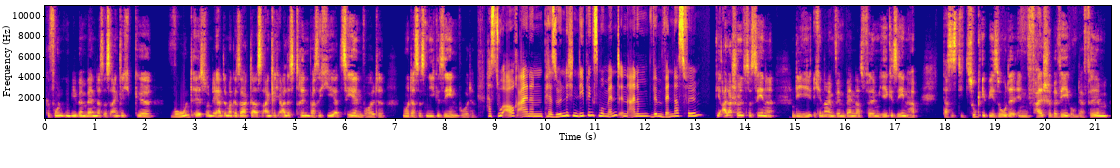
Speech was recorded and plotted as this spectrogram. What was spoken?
gefunden, wie wenn Ben das es eigentlich gewohnt ist. Und er hat immer gesagt, da ist eigentlich alles drin, was ich je erzählen wollte nur dass es nie gesehen wurde. Hast du auch einen persönlichen Lieblingsmoment in einem Wim Wenders Film? Die allerschönste Szene, die ich in einem Wim Wenders Film je gesehen habe, das ist die Zugepisode in Falsche Bewegung, der Film,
